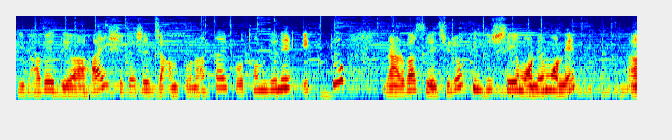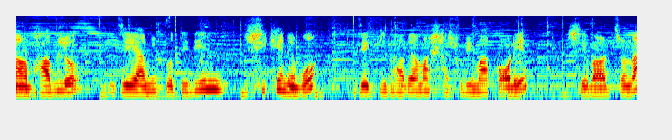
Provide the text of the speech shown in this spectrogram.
কীভাবে দেওয়া হয় সেটা সে জানতো না। তাই প্রথম দিনে একটু নার্ভাস হয়েছিল, কিন্তু সে মনে মনে ভাবলো যে আমি প্রতিদিন শিখে নেব। যে কীভাবে আমার শাশুড়ি মা করে সেবা অর্চনা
